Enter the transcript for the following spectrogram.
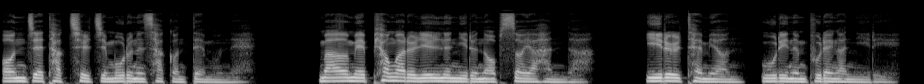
언제 닥칠지 모르는 사건 때문에 마음의 평화를 잃는 일은 없어야 한다. 이를테면 우리는 불행한 일이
